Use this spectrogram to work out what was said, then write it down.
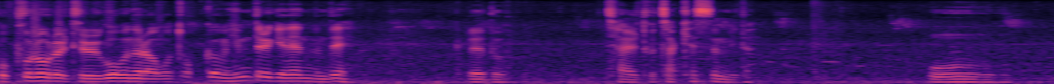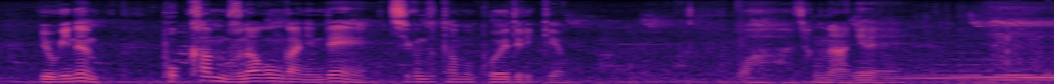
고프로를 들고 오느라고 조금 힘들긴 했는데 그래도 잘 도착했습니다. 오, 여기는 복합 문화 공간인데 지금부터 한번 보여드릴게요. 와, 장난 아니네.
